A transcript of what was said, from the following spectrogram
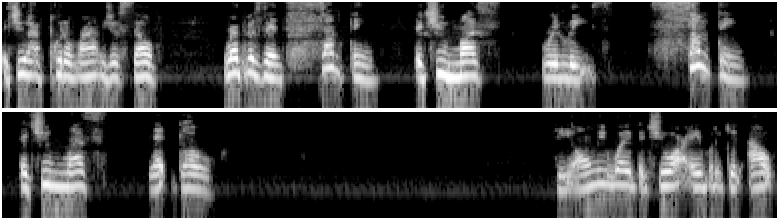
that you have put around yourself represents something that you must release, something that you must let go. The only way that you are able to get out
